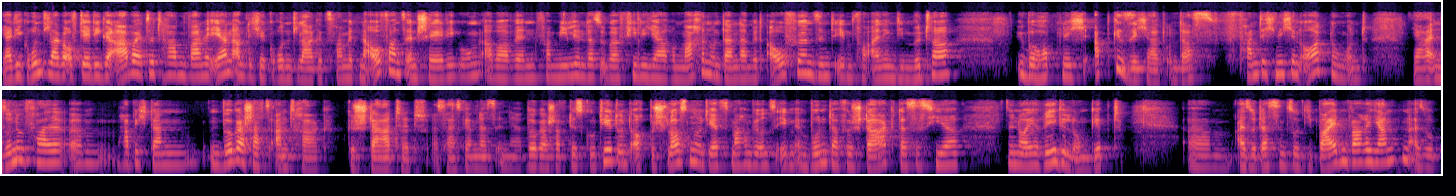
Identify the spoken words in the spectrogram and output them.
ja, die Grundlage, auf der die gearbeitet haben, war eine ehrenamtliche Grundlage, zwar mit einer Aufwandsentschädigung, aber wenn Familien das über viele Jahre machen und dann damit aufhören, sind eben vor allen Dingen die Mütter überhaupt nicht abgesichert. Und das fand ich nicht in Ordnung. Und ja, in so einem Fall ähm, habe ich dann einen Bürgerschaftsantrag gestartet. Das heißt, wir haben das in der Bürgerschaft diskutiert und auch beschlossen. Und jetzt machen wir uns eben im Bund dafür stark, dass es hier eine neue Regelung gibt. Ähm, also das sind so die beiden Varianten, also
